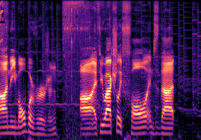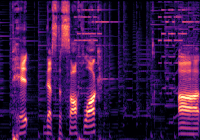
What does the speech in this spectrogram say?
On the mobile version, uh, if you actually fall into that pit that's the soft lock, uh,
